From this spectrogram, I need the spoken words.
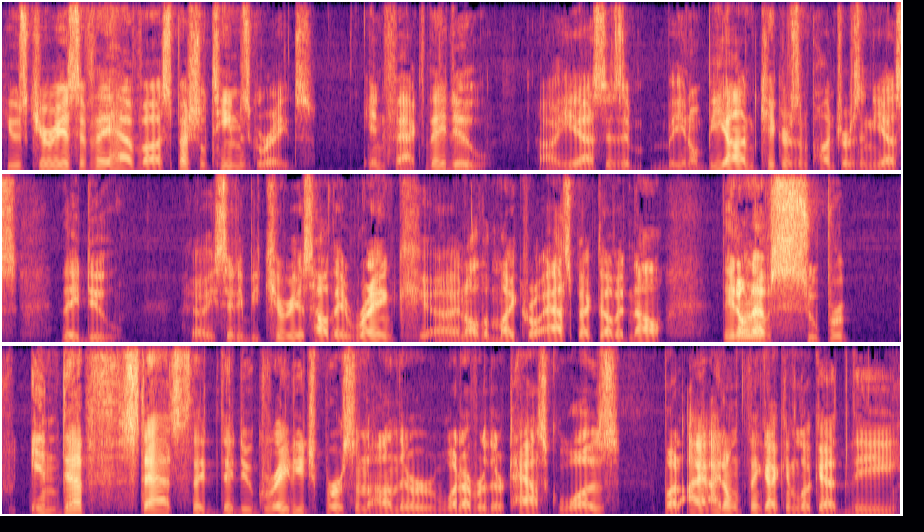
He was curious if they have uh, special teams grades. In fact, they do. Uh, he asked, "Is it you know beyond kickers and punters?" And yes, they do. Uh, he said he'd be curious how they rank uh, and all the micro aspect of it. Now, they don't have super in-depth stats. They they do grade each person on their whatever their task was, but I, I don't think I can look at the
